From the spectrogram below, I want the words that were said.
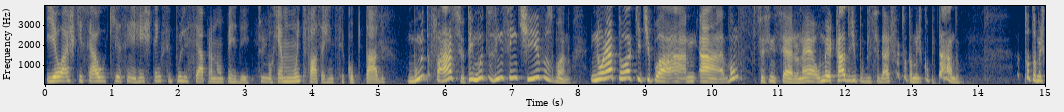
E eu acho que isso é algo que assim, a gente tem que se policiar pra não perder. Sim. Porque é muito fácil a gente ser cooptado. Muito fácil. Tem muitos incentivos, mano. Não é à toa que, tipo, a, a- a- Vamos ser sinceros, né? O mercado de publicidade foi totalmente cooptado. Totalmente.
